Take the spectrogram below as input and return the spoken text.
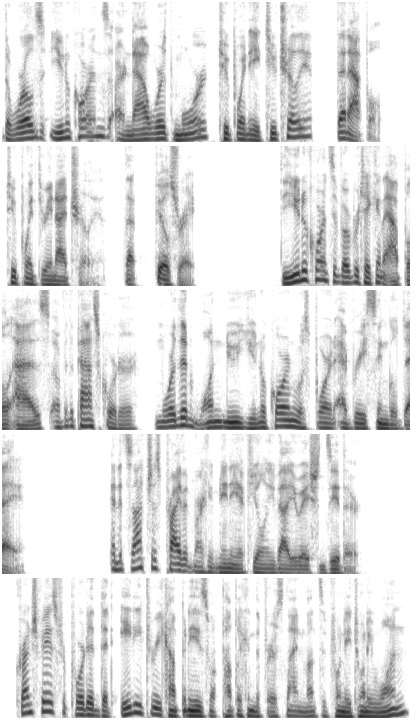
the world's unicorns are now worth more, 2.82 trillion, than Apple, 2.39 trillion. That feels right. The unicorns have overtaken Apple as, over the past quarter, more than one new unicorn was born every single day. And it's not just private market mania fueling valuations either. Crunchbase reported that 83 companies went public in the first nine months of 2021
